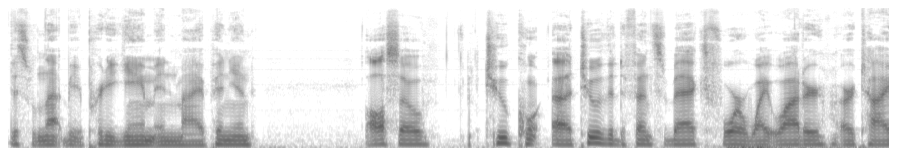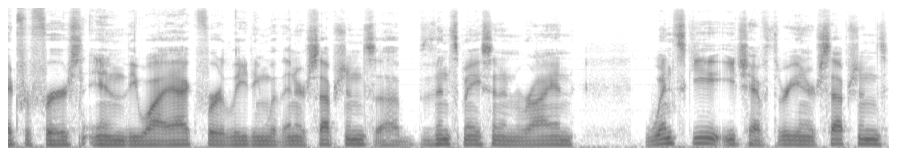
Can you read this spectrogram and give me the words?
this will not be a pretty game, in my opinion. Also, Two uh, two of the defensive backs for Whitewater are tied for first in the WIAC for leading with interceptions. Uh, Vince Mason and Ryan Winsky each have three interceptions.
